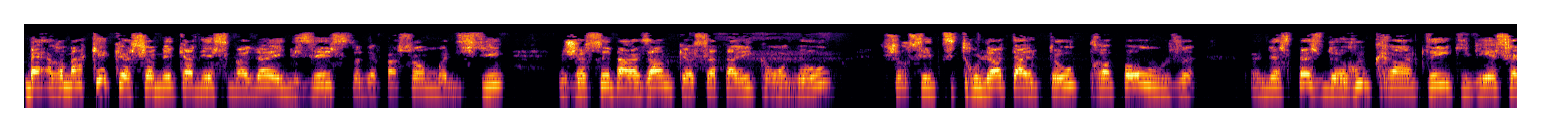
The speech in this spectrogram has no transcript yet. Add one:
Ben, remarquez que ce mécanisme-là existe de façon modifiée. Je sais, par exemple, que Safari Condo, sur ses petites roulottes Alto, propose une espèce de roue crantée qui vient se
